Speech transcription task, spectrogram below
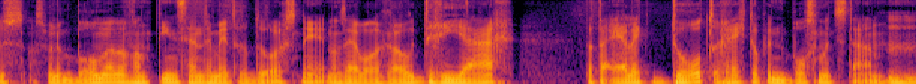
Dus als we een boom hebben van 10 centimeter doorsnee, dan zijn we al gauw drie jaar dat dat eigenlijk dood rechtop in het bos moet staan Mhm.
